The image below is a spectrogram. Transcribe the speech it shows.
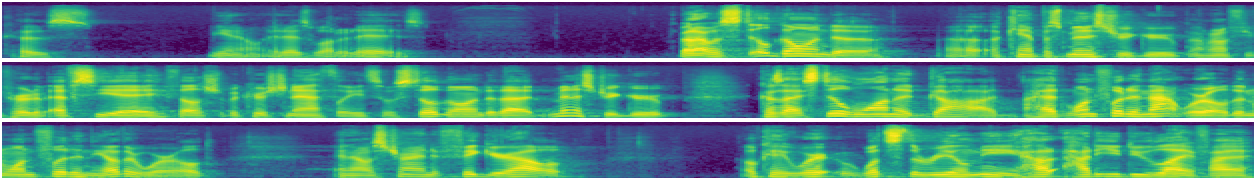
because, you know, it is what it is. But I was still going to a campus ministry group. I don't know if you've heard of FCA, Fellowship of Christian Athletes. I was still going to that ministry group because I still wanted God. I had one foot in that world and one foot in the other world. And I was trying to figure out okay, where, what's the real me? How, how do you do life? I,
